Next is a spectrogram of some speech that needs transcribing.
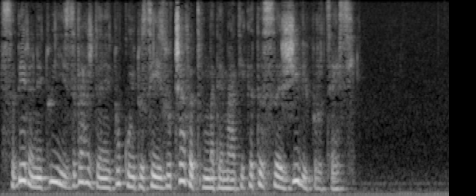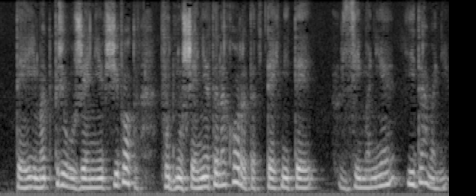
Събирането и изваждането, които се изучават в математиката, са живи процеси. Те имат приложение в живота, в отношенията на хората, в техните взимания и давания.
